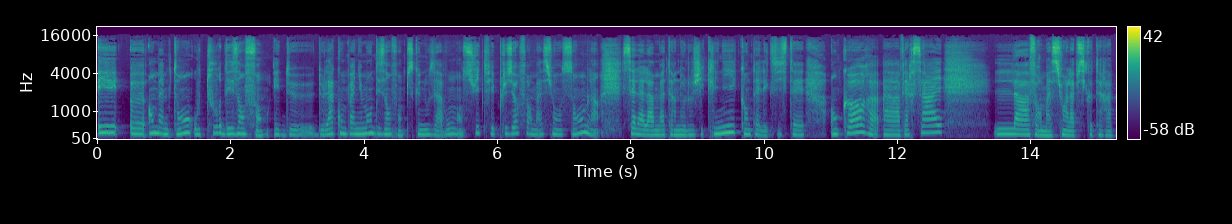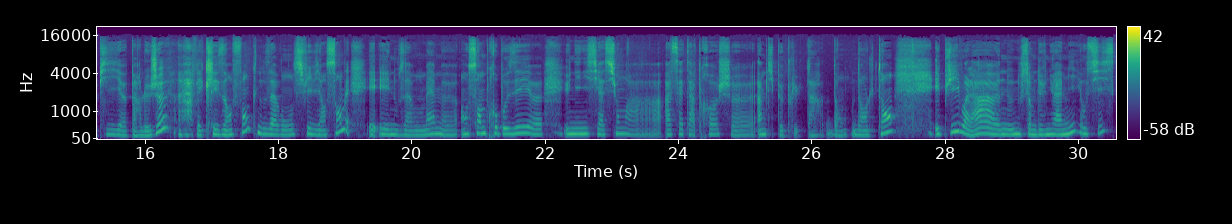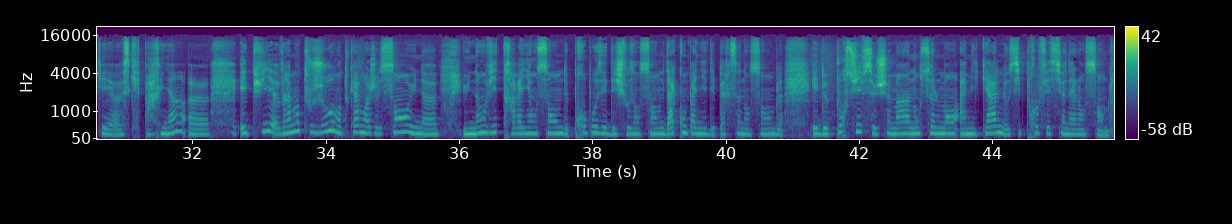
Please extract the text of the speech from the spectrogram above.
et euh, en même temps autour des enfants et de, de l'accompagnement des enfants, puisque nous avons ensuite fait plusieurs formations ensemble, hein. celle à la maternologie clinique quand elle existait encore à Versailles la formation à la psychothérapie euh, par le jeu avec les enfants que nous avons suivis ensemble et, nous avons même euh, ensemble proposé euh, une initiation à, cette approche un petit peu plus tard dans, le temps. Et puis voilà, nous, nous sommes devenus amis aussi, ce qui est, ce qui est pas rien. Et puis vraiment toujours, en tout cas moi je sens une, une envie de travailler ensemble, de proposer des choses ensemble, d'accompagner des personnes ensemble et de poursuivre ce chemin non seulement amical, mais aussi professionnel ensemble.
